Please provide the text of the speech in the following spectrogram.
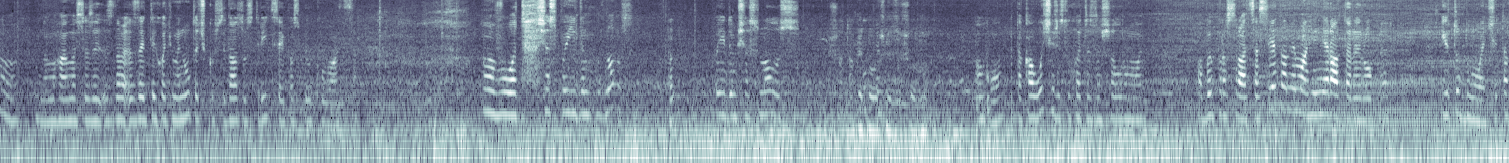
ну, намагаємося зайти хоч минуточку, сюди зустрітися і поспілкуватися. А, вот. Зараз поїдемо в Новус. Так. Поїдемо зараз в Новус. Що там Ого, така очередь, слухайте, за шаурмою. Аби просратися. Світа нема, генератори роблять. І то думаю, чи та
